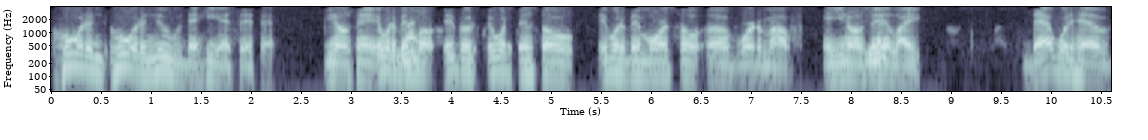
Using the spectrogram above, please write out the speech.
who would have who would have knew that he had said that? You know what I'm saying? It would have been Right. more, it would it would have been so it would have been more so of word of mouth. And you know what I'm Yep. saying? Like that would have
